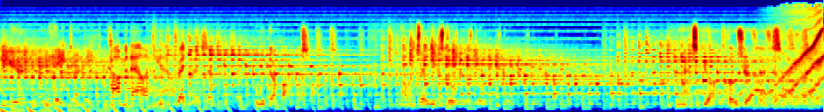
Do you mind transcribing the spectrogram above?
fear and hate, commonality and prejudice, but with our hearts. I want to tell you a story. And I ask you all to close your eyes.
